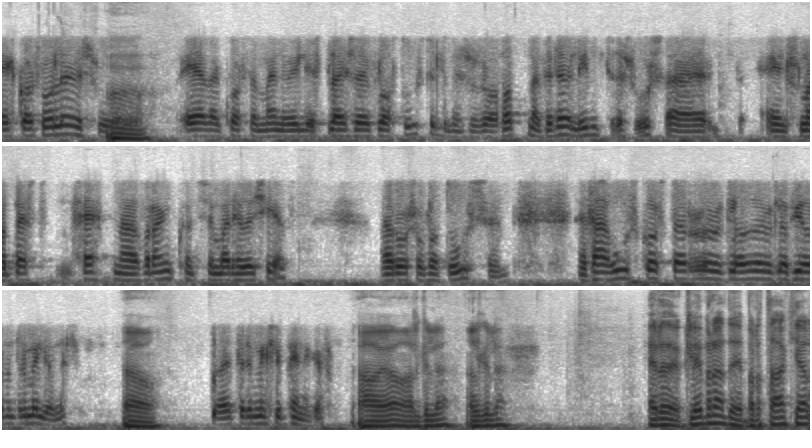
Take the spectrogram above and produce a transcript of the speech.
eitthvað svoleiðis og eða hvort að menn vilja splæsa þau flott úr til dæmis eins og hotna fyrir límtress úr það er einn svona best hefna framkvæmt sem maður hefur séð. Það er rosa flott ús en, en það hús kostar örgulega, örgulega 400 miljónir Já, og þetta eru miklu peningar. Já, já, algjörlega, algjörlega. Herðu, glimrandi, bara takk hjá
